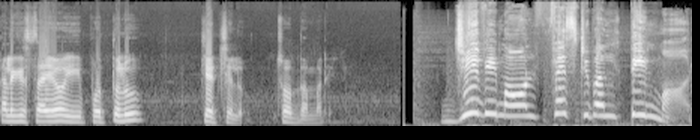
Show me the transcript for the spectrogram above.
కలిగిస్తాయో ఈ పొత్తులు చర్చలు. చూద్దాం మరి. జీవి మాల్ ఫెస్టివల్ తీన్ మార్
